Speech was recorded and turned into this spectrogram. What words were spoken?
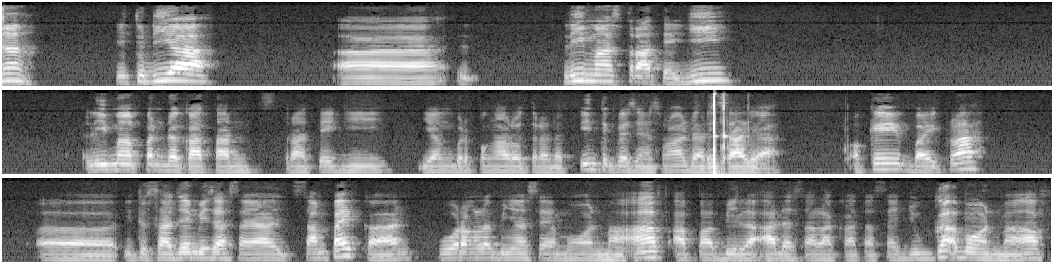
Nah, itu dia lima strategi, lima pendekatan strategi yang berpengaruh terhadap integrasi nasional dari saya. Oke, baiklah uh, itu saja yang bisa saya sampaikan. Kurang lebihnya saya mohon maaf. Apabila ada salah kata, saya juga mohon maaf.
